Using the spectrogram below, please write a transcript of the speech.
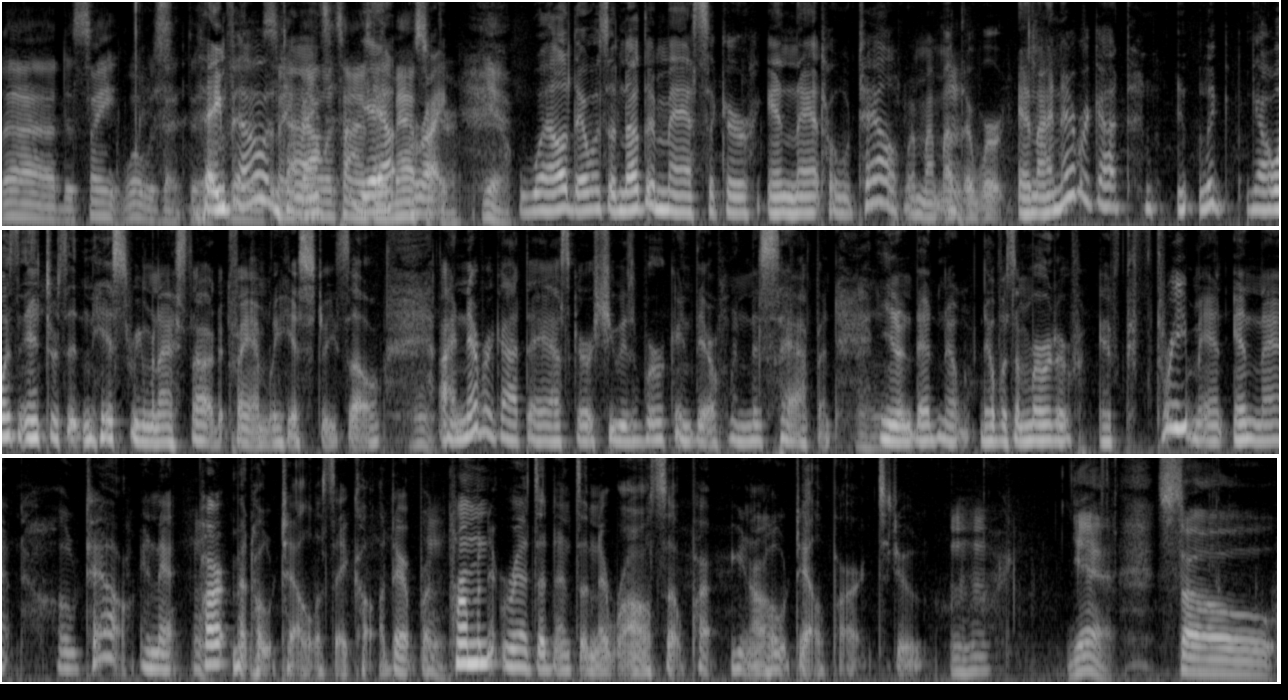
uh, the Saint, what was that? The, Saint the Valentine's. Saint Valentine's yeah, Day massacre. Right. Yeah. Well, there was another massacre in that hotel where my Hmm. mother worked, and I never got. To, look, I wasn't interested in history when I started family history, so Hmm. I never got to ask her if she was working there when this happened. Mm-hmm. You know, there, no, there was a murder of three men in that hotel, in that Hmm. apartment hotel, as they call it. There were permanent residents, and there were also, part, you know, hotel parts too. Yeah. So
